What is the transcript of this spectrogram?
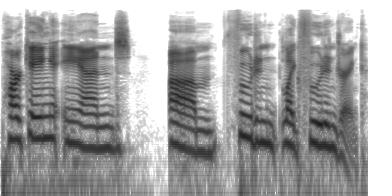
parking, and um, food and like food and drink.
